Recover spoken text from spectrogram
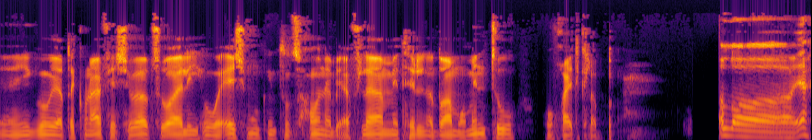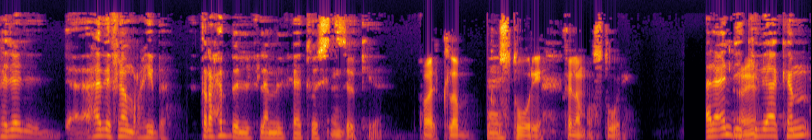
آه يقول يعطيكم العافية يا شباب سؤالي هو إيش ممكن تنصحونا بأفلام مثل نظام Memento و Fight Club الله يا أخي هذه أفلام رهيبة. ترى أحب الأفلام اللي فيها twist زي. كذا. Fight Club. أسطوري فيلم أسطوري. أنا عندي إيه. كذا كم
